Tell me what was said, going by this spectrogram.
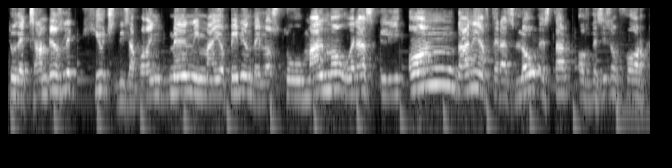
to the Champions League. Huge disappointment, in my opinion. They lost to Malmo, whereas Lyon, Danny, after a slow start of the season for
